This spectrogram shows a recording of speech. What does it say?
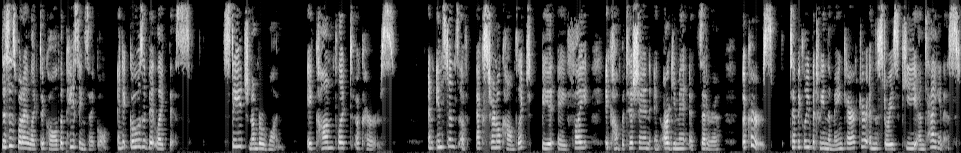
This is what I like to call the pacing cycle, and it goes a bit like this. Stage number one a conflict occurs. An instance of external conflict, be it a fight, a competition, an argument, etc., occurs, typically between the main character and the story's key antagonist,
